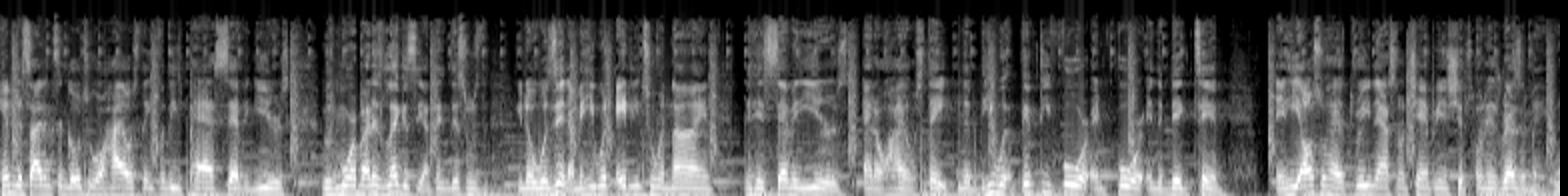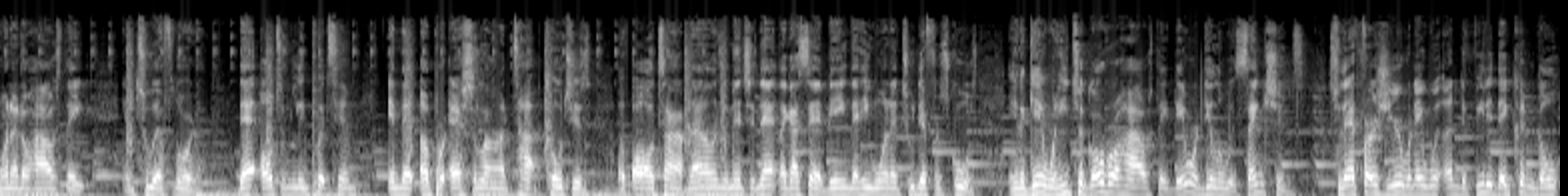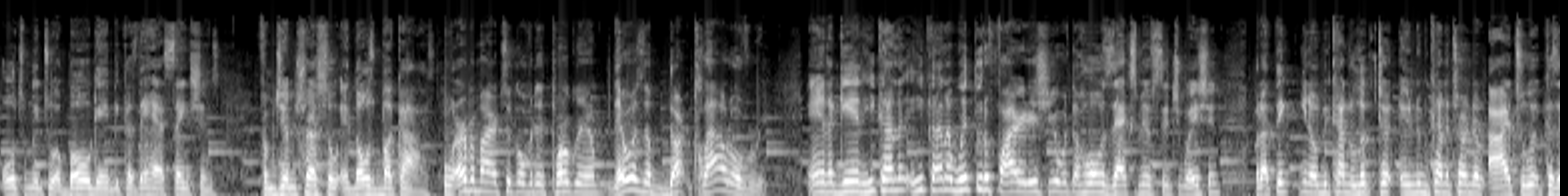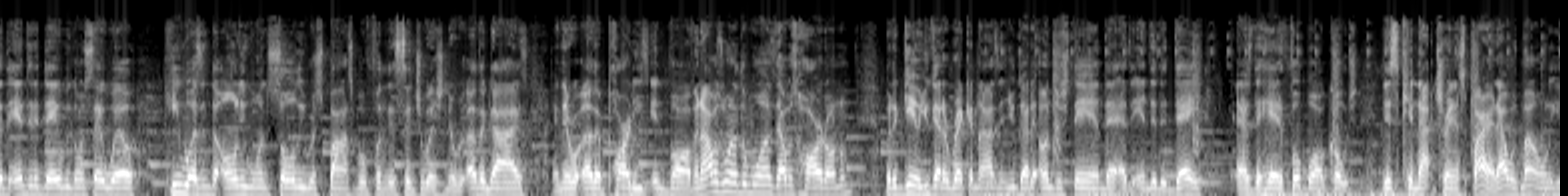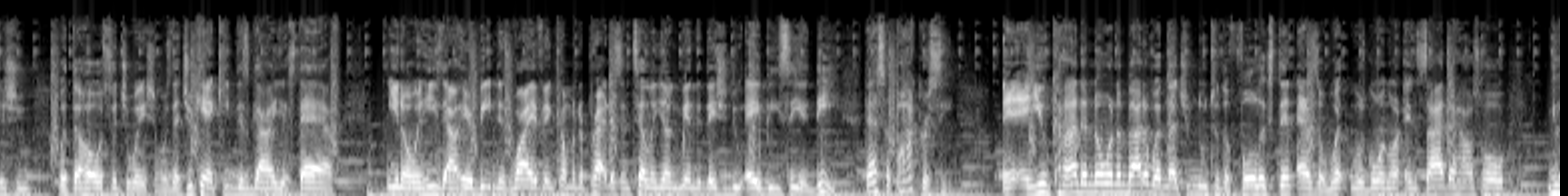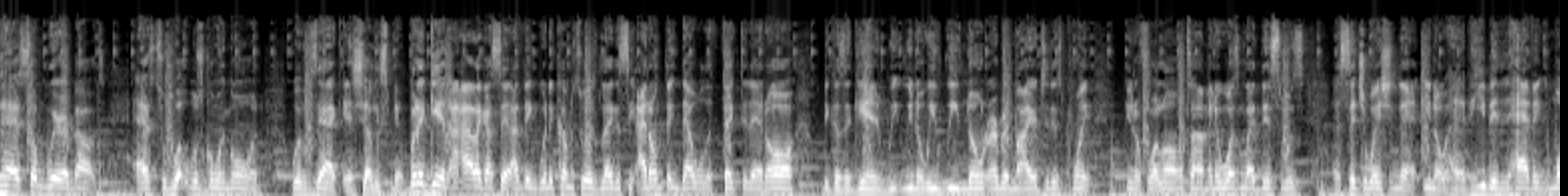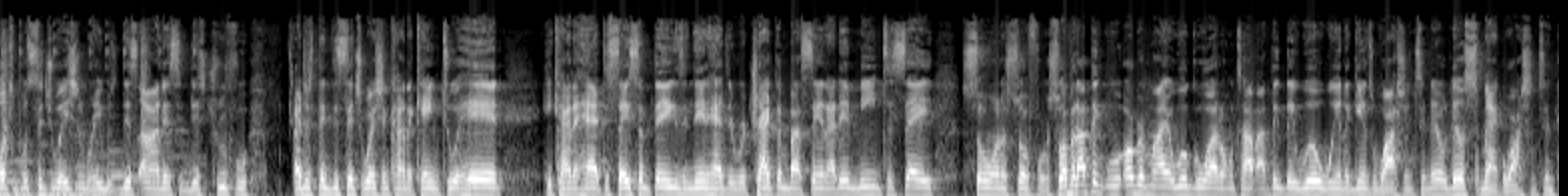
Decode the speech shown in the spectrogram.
him deciding to go to Ohio State for these past seven years was more about his legacy. I think this was, you know, was it. I mean, he went 82 and nine in his seven years at Ohio State. He went 54 and four in the Big Ten. And he also had three national championships on his resume one at Ohio State and two at Florida. That ultimately puts him in that upper echelon top coaches of all time. Not only to mention that, like I said, being that he won at two different schools. And again, when he took over Ohio State, they were dealing with sanctions so that first year when they went undefeated, they couldn't go ultimately to a bowl game because they had sanctions from Jim Tressel and those Buckeyes. When Urban Meyer took over this program, there was a dark cloud over it. And again, he kind of he kind of went through the fire this year with the whole Zach Smith situation. But I think you know we kind of looked to and we kind of turned our eye to it because at the end of the day, we're gonna say, well, he wasn't the only one solely responsible for this situation. There were other guys and there were other parties involved, and I was one of the ones that was hard on him. But again, you got to recognize and you got to understand that at the end of the day, as the head football coach, this cannot transpire. That was my only issue with the whole situation was that you can't keep this guy on your staff, you know, and he's out here beating his wife and coming to practice and telling young men that they should do A, B, C, and D. That's hypocrisy and, and you kind of knowing about it, whether or not you knew to the full extent as to what was going on inside the household, you had some whereabouts as to what was going on with Zach and Shelly Smith. But again, I, like I said, I think when it comes to his legacy, I don't think that will affect it at all because again, we you know we we've known Urban Meyer to this point, you know, for a long time, and it wasn't like this was a situation that you know had he been having multiple situations where he was dishonest and distruthful. I just think this situation kind of came to a head he kind of had to say some things and then had to retract them by saying I didn't mean to say so on and so forth. So, but I think Urban Meyer will go out on top. I think they will win against Washington. They'll they'll smack Washington.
